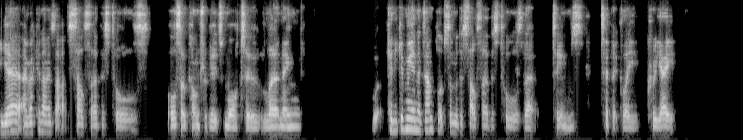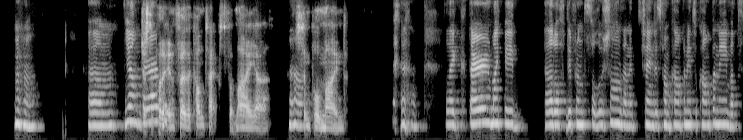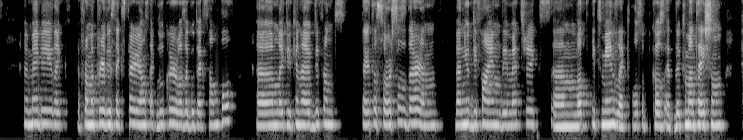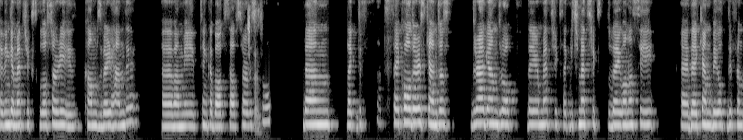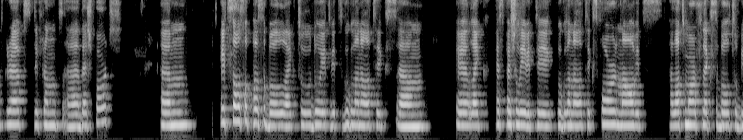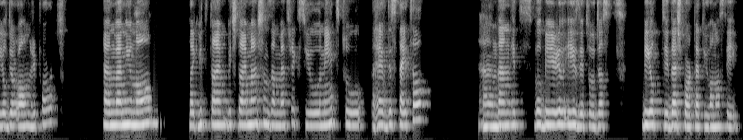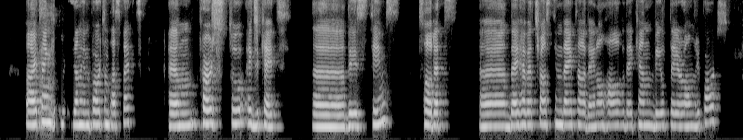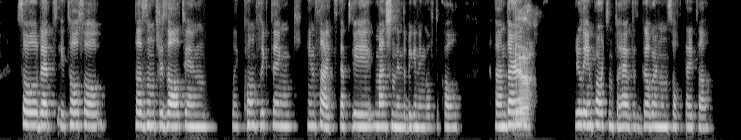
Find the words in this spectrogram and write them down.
Yeah, I recognize that self-service tools also contributes more to learning. Can you give me an example of some of the self-service tools that teams typically create? Mm-hmm. Um, yeah, just to are... put it in further context for my uh, uh-huh. simple mind. like there might be a lot of different solutions and it changes from company to company, but uh, maybe like from a previous experience, like Looker was a good example. Um, like you can have different data sources there and when you define the metrics and what it means, like also because at documentation, having a metrics glossary comes very handy uh, when we think about self-service tools. Then like the stakeholders can just drag and drop their metrics, like which metrics do they want to see. Uh, they can build different graphs, different uh, dashboards. Um, it's also possible like to do it with Google Analytics, um, uh, like especially with the Google Analytics 4 now it's a lot more flexible to build your own report. And when you know like which time which dimensions and metrics you need to have this data, and then it will be really easy to just build the dashboard that you want to see. I think it's an important aspect. Um, first, to educate uh, these teams so that uh, they have a trust in data. They know how they can build their own reports so that it also doesn't result in like conflicting insights that we mentioned in the beginning of the call. And they're yeah. really important to have the governance of data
